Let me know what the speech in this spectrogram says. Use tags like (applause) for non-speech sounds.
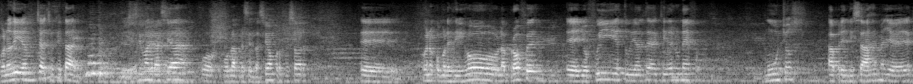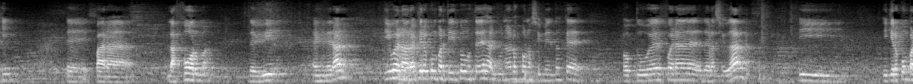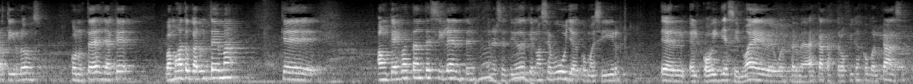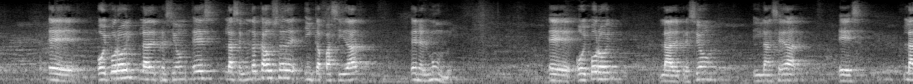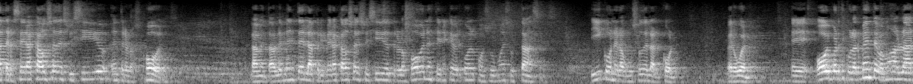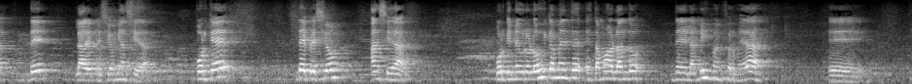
Buenos días muchachos, ¿qué tal? Muchísimas gracias por, por la presentación, profesor. Eh, bueno, como les dijo la profe, eh, yo fui estudiante de aquí del UNEFO. Muchos aprendizajes me llevé de aquí eh, para la forma de vivir en general. Y bueno, ahora quiero compartir con ustedes algunos de los conocimientos que obtuve fuera de, de la ciudad y, y quiero compartirlos con ustedes ya que vamos a tocar un tema que, aunque es bastante silente, en el sentido de que no hace bulla, como decir el, el COVID-19 o enfermedades catastróficas como el cáncer, eh, hoy por hoy la depresión es la segunda causa de incapacidad en el mundo. Eh, hoy por hoy la depresión y la ansiedad es la tercera causa de suicidio entre los jóvenes. Lamentablemente la primera causa de suicidio entre los jóvenes tiene que ver con el consumo de sustancias y con el abuso del alcohol. Pero bueno, eh, hoy particularmente vamos a hablar de la depresión y ansiedad. ¿Por qué depresión, ansiedad? Porque neurológicamente estamos hablando de la misma enfermedad. Eh,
